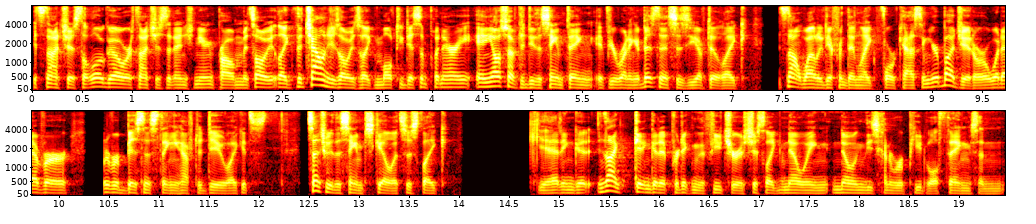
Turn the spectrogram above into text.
it's not just a logo or it's not just an engineering problem. It's always like the challenge is always like multidisciplinary. And you also have to do the same thing if you're running a business is you have to like it's not wildly different than like forecasting your budget or whatever whatever business thing you have to do. Like it's essentially the same skill. It's just like getting good it's not getting good at predicting the future. It's just like knowing knowing these kind of repeatable things and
